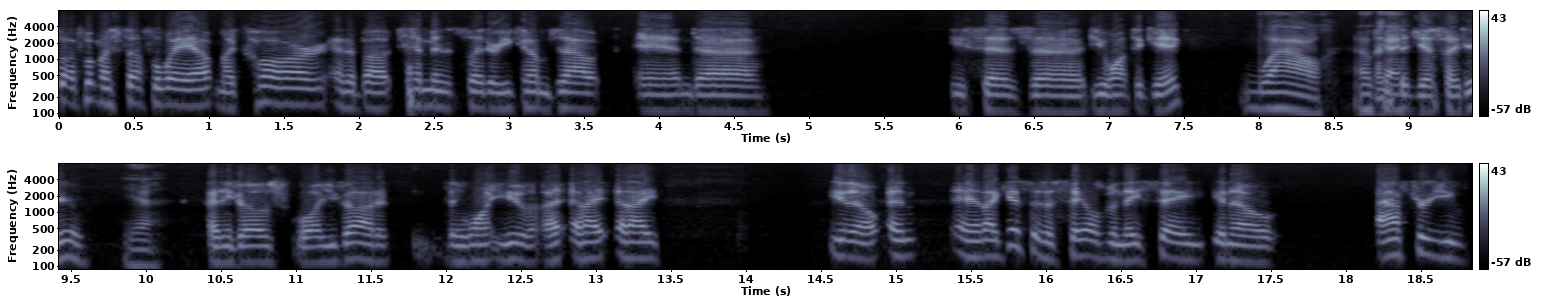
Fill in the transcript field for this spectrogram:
So I put my stuff away out in my car, and about ten minutes later, he comes out and uh, he says, uh, "Do you want the gig?" wow. Okay. I said, "Yes, I do." Yeah. And he goes, "Well, you got it. They want you." And I and I, and I you know, and and I guess as a salesman, they say, you know, after you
